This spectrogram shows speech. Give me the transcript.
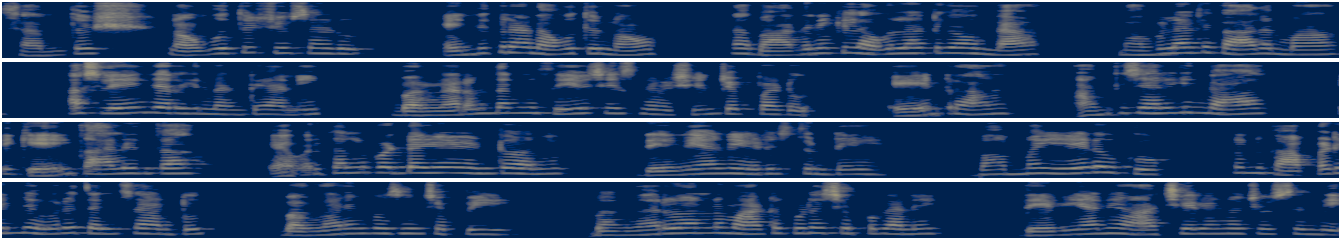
సంతోష్ నవ్వుతూ చూశాడు. ఎందుకురా నవ్వుతున్నావు? నా బాధ నీకు నవ్వులాటగా ఉందా? నవ్వులాట కాదమ్మా. అసలు ఏం జరిగిందంటే అని బంగారం తనను సేవ్ చేసిన విషయం చెప్పాడు. ఏంట్రా అంత జరిగిందా? నీకేం కాలేదుగా? ఎవరి కళ్ళు పడ్డాయో ఏంటో అని దేవయాని ఏడుస్తుంటే బామ్మ ఏడవకు నన్ను కాపాడింది ఎవరో తెలుసా అంటూ బంగారం కోసం చెప్పి బంగారు అన్న మాట కూడా చెప్పగానే దేవయాని ఆశ్చర్యంగా చూసింది.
